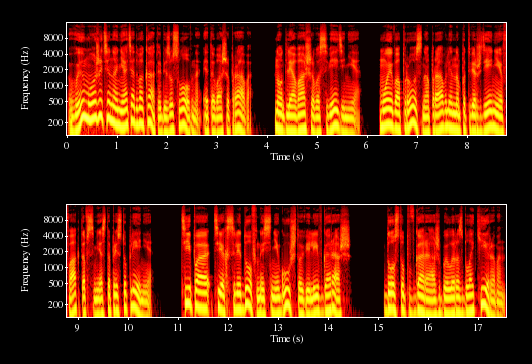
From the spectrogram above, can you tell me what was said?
Вы можете нанять адвоката, безусловно, это ваше право. Но для вашего сведения мой вопрос направлен на подтверждение фактов с места преступления. Типа тех следов на снегу, что вели в гараж. Доступ в гараж был разблокирован,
